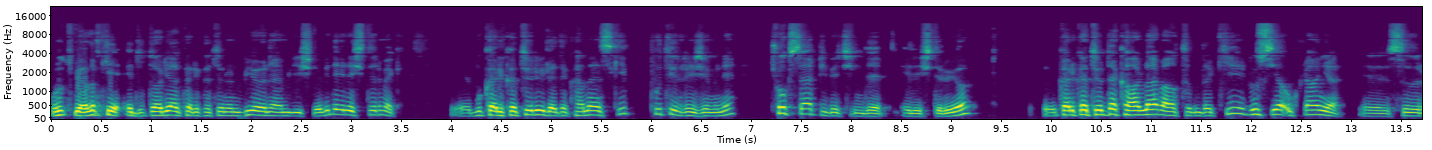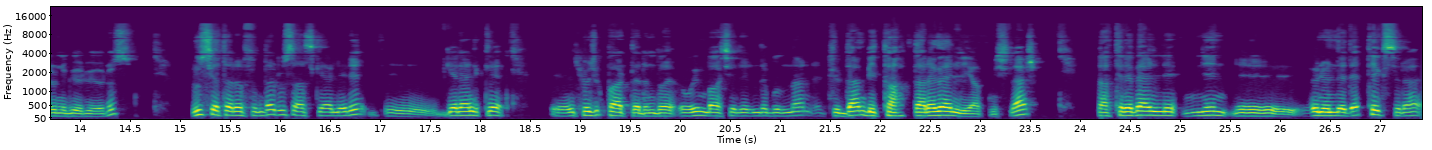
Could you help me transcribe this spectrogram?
unutmayalım ki editoryal karikatürün bir önemli işlevi de eleştirmek. E, bu karikatürüyle de Kamensky Putin rejimini çok sert bir biçimde eleştiriyor. E, karikatürde karlar altındaki Rusya-Ukrayna e, sınırını görüyoruz. Rusya tarafında Rus askerleri e, genellikle çocuk parklarında, oyun bahçelerinde bulunan türden bir tahterevelli yapmışlar. Tahterevelli'nin e, önünde de tek sıra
